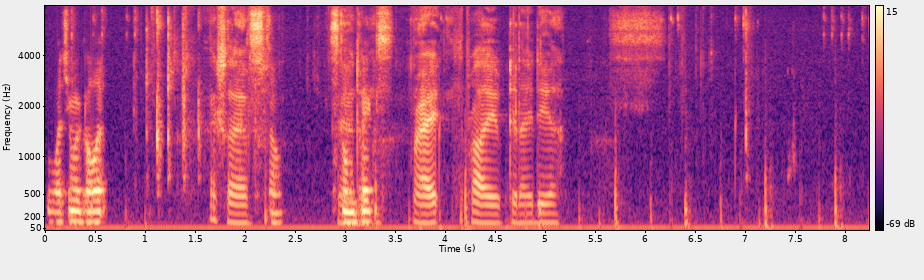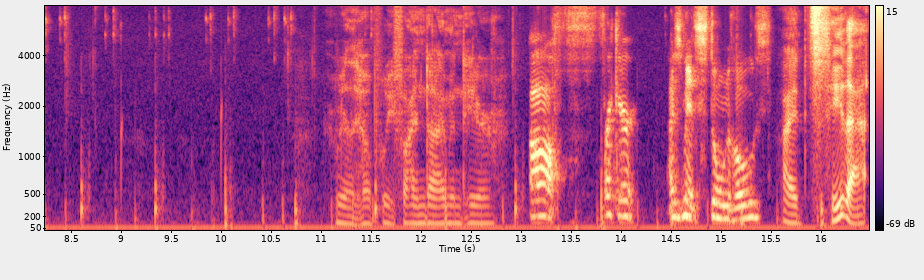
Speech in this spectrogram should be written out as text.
what you wanna call it? Actually, I have. Stone stone I picks. Right, probably a good idea. I really hope we find diamond here. Oh fricker! I just made stone hose. I see that.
